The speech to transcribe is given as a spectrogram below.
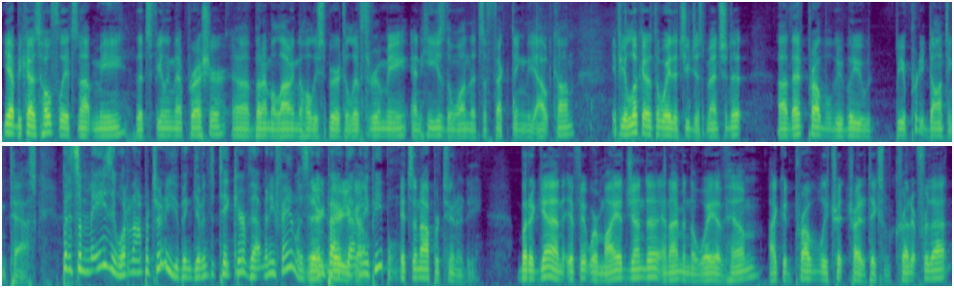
Yeah, because hopefully it's not me that's feeling that pressure, uh, but I'm allowing the Holy Spirit to live through me, and He's the one that's affecting the outcome. If you look at it the way that you just mentioned it, uh, that probably would be a pretty daunting task. But it's amazing what an opportunity you've been given to take care of that many families and There, impact there that go. many people. It's an opportunity. But again, if it were my agenda and I'm in the way of Him, I could probably tr- try to take some credit for that.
